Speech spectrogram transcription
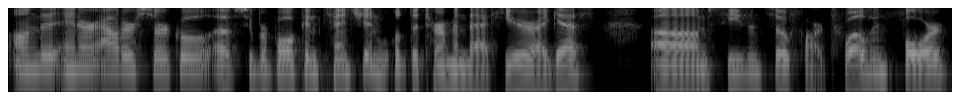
on the inner outer circle of Super Bowl contention. We'll determine that here, I guess. Um, season so far 12 and 4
